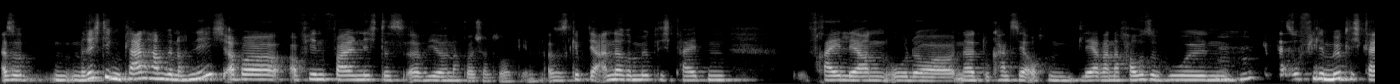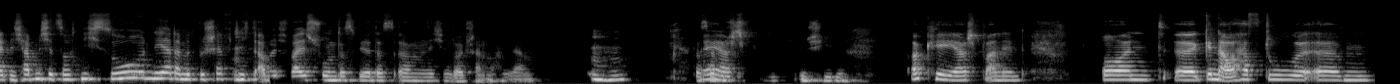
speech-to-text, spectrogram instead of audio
Also einen richtigen Plan haben wir noch nicht, aber auf jeden Fall nicht, dass äh, wir nach Deutschland zurückgehen. Also es gibt ja andere Möglichkeiten, frei lernen oder ne, du kannst ja auch einen Lehrer nach Hause holen. Mhm. Es gibt ja so viele Möglichkeiten. Ich habe mich jetzt noch nicht so näher damit beschäftigt, mhm. aber ich weiß schon, dass wir das ähm, nicht in Deutschland machen werden. Mhm. Das ja, habe ich entschieden. Okay, ja, spannend. Und äh, genau, hast du ähm,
